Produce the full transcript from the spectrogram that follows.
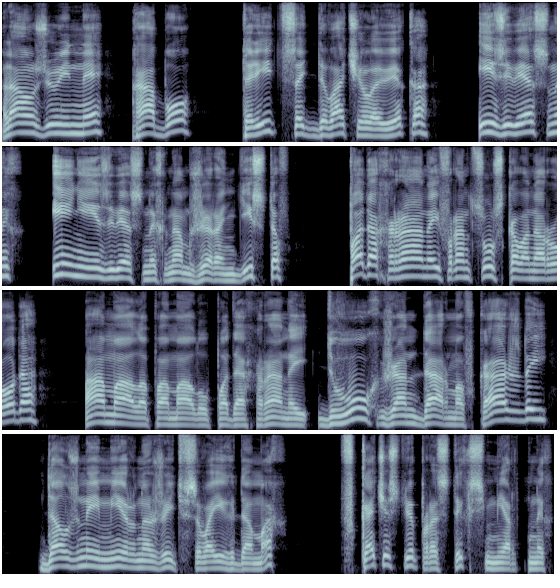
Ланжуине, Рабо, 32 человека, известных и неизвестных нам жерандистов, под охраной французского народа, а мало-помалу под охраной двух жандармов каждый, должны мирно жить в своих домах в качестве простых смертных,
